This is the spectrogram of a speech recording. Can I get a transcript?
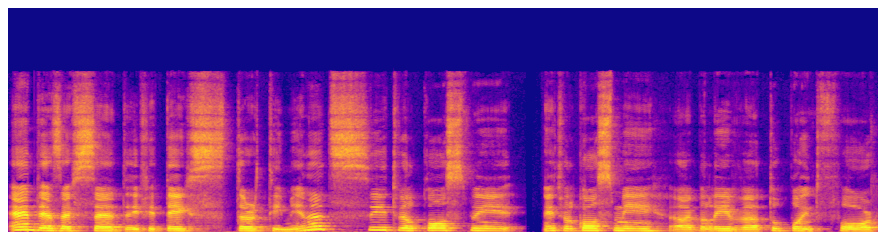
And as I said, if it takes 30 minutes, it will cost me, it will cost me, I believe, uh, 2.4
